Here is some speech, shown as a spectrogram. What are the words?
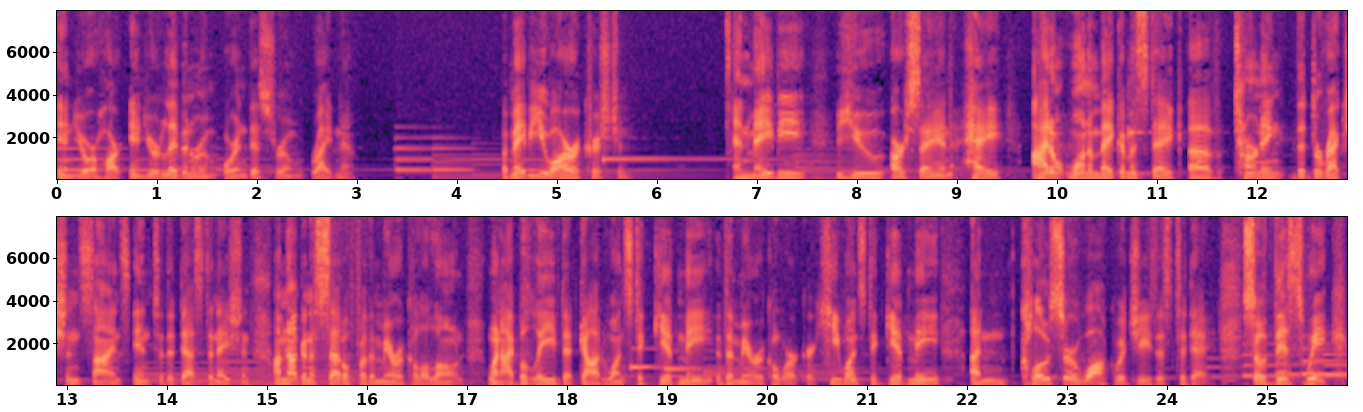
in your heart, in your living room, or in this room right now. But maybe you are a Christian, and maybe you are saying, Hey, I don't want to make a mistake of turning the direction signs into the destination. I'm not going to settle for the miracle alone when I believe that God wants to give me the miracle worker. He wants to give me a closer walk with Jesus today. So this week,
